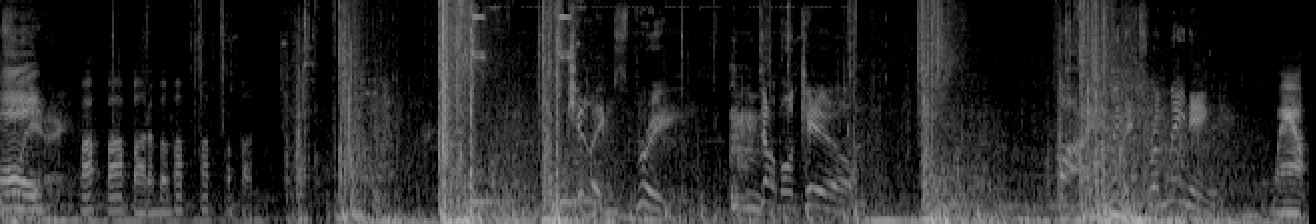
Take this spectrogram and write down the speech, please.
Hey. Killing spree. Double kill. Five minutes remaining. Wow.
